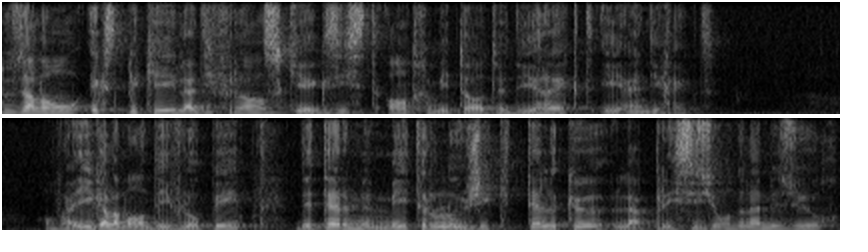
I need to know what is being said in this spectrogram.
nous allons expliquer la différence qui existe entre méthodes directes et indirectes. On va également développer des termes métrologiques tels que la précision de la mesure,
